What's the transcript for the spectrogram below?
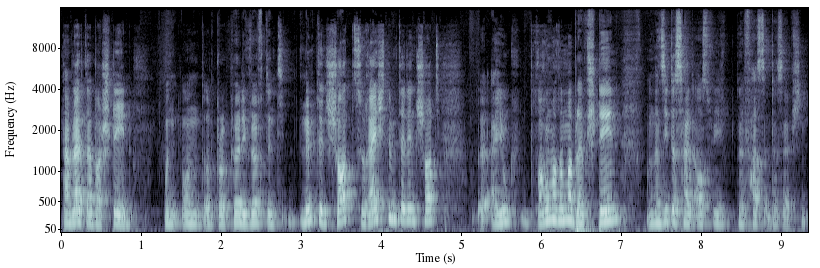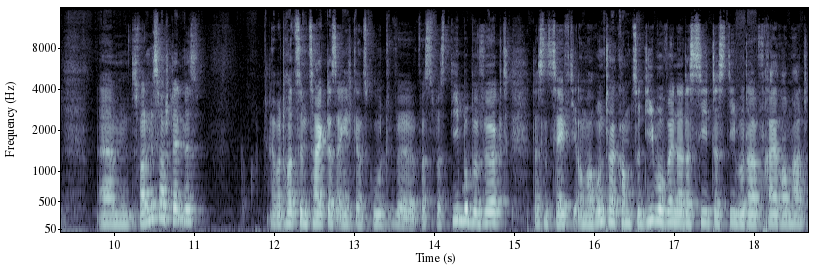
dann bleibt er aber stehen. Und, und, und Brock Purdy wirft den, nimmt den Shot, zurecht nimmt er den Shot. Äh, Ayuk, warum auch immer, bleibt stehen und dann sieht das halt aus wie eine Fast-Interception. Ähm, das war ein Missverständnis, aber trotzdem zeigt das eigentlich ganz gut, was, was Debo bewirkt, dass ein Safety auch mal runterkommt zu Debo, wenn er das sieht, dass Debo da Freiraum hat.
